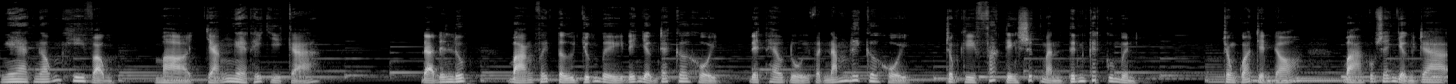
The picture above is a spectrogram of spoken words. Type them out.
nghe ngóng hy vọng mà chẳng nghe thấy gì cả. Đã đến lúc bạn phải tự chuẩn bị để nhận ra cơ hội, để theo đuổi và nắm lấy cơ hội trong khi phát triển sức mạnh tính cách của mình. Trong quá trình đó, bạn cũng sẽ nhận ra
